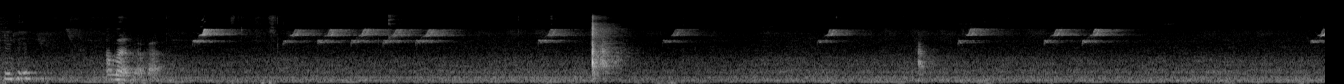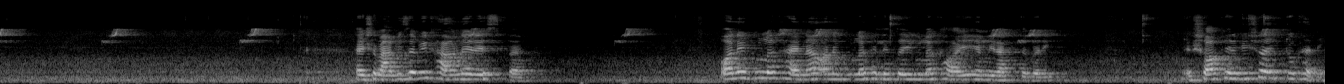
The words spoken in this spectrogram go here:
আমার বাবা। এইসব আবি যাবি খাওয়ানোর এক্সপার্ট অনেকগুলো খায় না, অনেকগুলো খেলে তো এইগুলো খাওয়াই আমি রাখতে পারি। শখের বিষয় একটুখানি।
